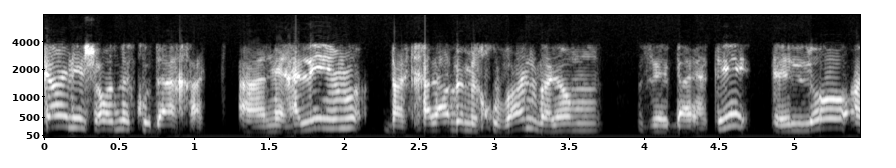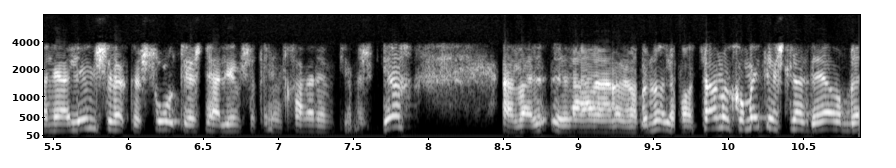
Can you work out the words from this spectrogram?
כאן יש עוד נקודה אחת. הנהלים, בהתחלה במכוון, והיום זה בעייתי, אה, לא, הנהלים של הכשרות, יש נהלים שאתה נבחן עליהם כמשגיח, אבל לרבנות, למועצה המקומית יש לה די הרבה,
